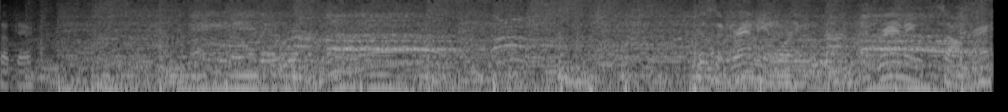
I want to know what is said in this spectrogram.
that's up there. This is a Grammy Award, a Grammy song, right?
